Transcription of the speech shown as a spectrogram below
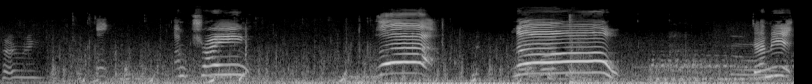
Hurry. I'm trying. Ah! No! Damn it!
